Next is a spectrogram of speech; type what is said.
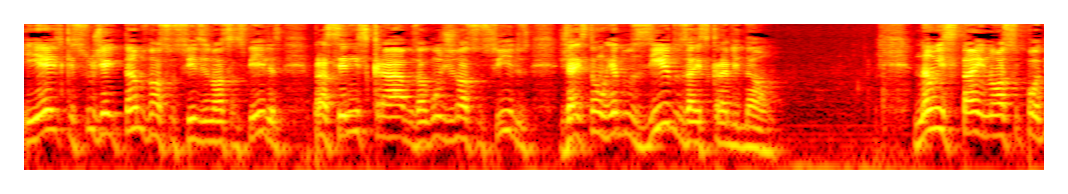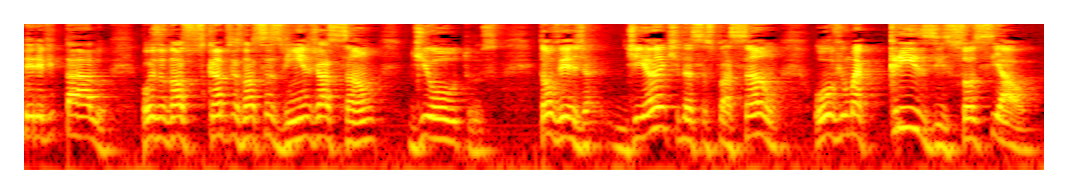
E eis que sujeitamos nossos filhos e nossas filhas para serem escravos. Alguns de nossos filhos já estão reduzidos à escravidão. Não está em nosso poder evitá-lo, pois os nossos campos e as nossas vinhas já são de outros. Então veja, diante dessa situação, houve uma crise social.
